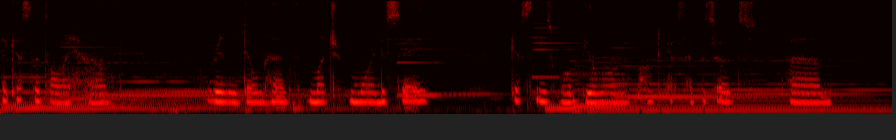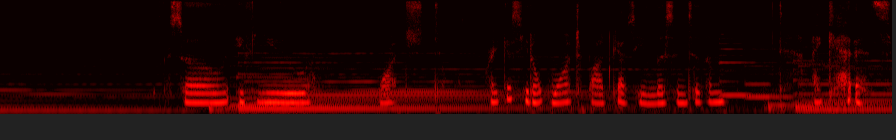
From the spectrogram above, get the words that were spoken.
I guess that's all I have. Really don't have much more to say. Guess these won't be long podcast episodes. Um, so if you watched, or I guess you don't watch podcasts, you listen to them. I guess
